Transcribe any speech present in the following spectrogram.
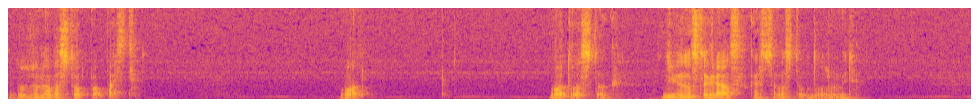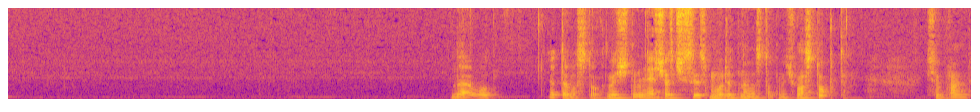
Я должен на восток попасть. Вот. Вот восток. 90 градусов, кажется, восток должен быть. Да, вот. Это восток. Значит, у меня сейчас часы смотрят на восток. Значит, восток там. Все правильно.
